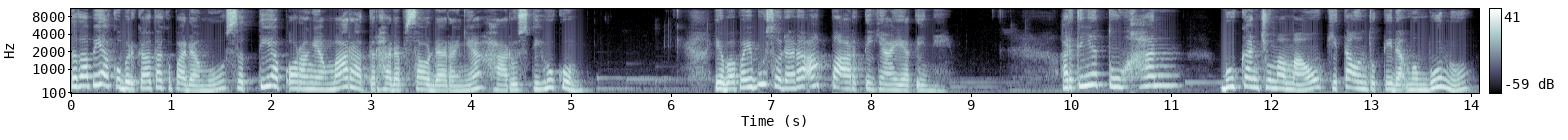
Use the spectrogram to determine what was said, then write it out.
Tetapi aku berkata kepadamu, setiap orang yang marah terhadap saudaranya harus dihukum. Ya Bapak Ibu Saudara, apa artinya ayat ini? Artinya Tuhan bukan cuma mau kita untuk tidak membunuh,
